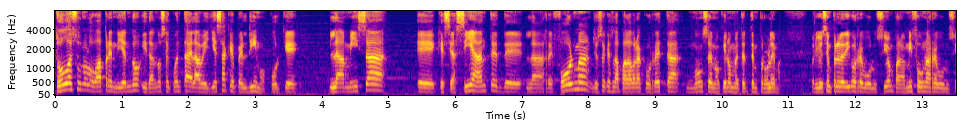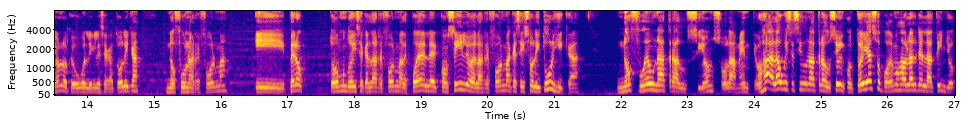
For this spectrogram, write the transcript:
todo eso uno lo va aprendiendo y dándose cuenta de la belleza que perdimos, porque la misa eh, que se hacía antes de la reforma, yo sé que es la palabra correcta, Monse, no quiero meterte en problemas, pero yo siempre le digo revolución, para mí fue una revolución lo que hubo en la Iglesia Católica, no fue una reforma, y, pero todo el mundo dice que es la reforma, después del concilio, de la reforma que se hizo litúrgica, no fue una traducción solamente. Ojalá hubiese sido una traducción y con todo eso podemos hablar del latín. Yo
